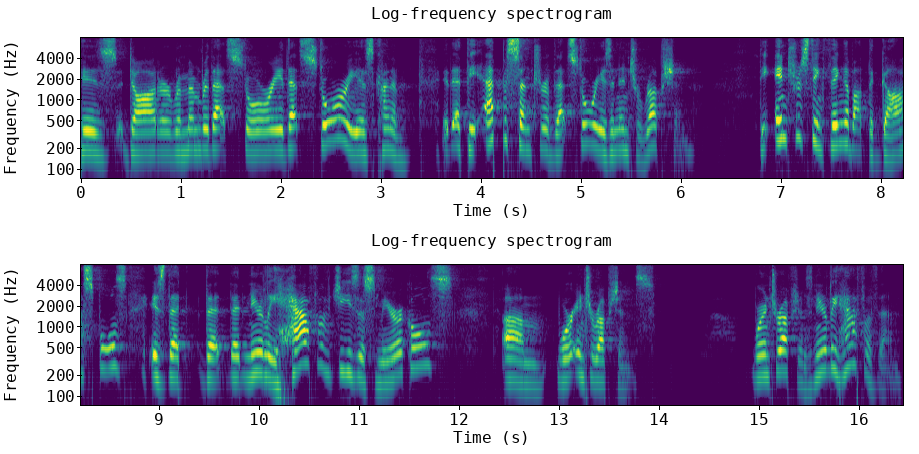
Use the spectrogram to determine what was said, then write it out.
his daughter. Remember that story? That story is kind of, at the epicenter of that story is an interruption. The interesting thing about the Gospels is that, that, that nearly half of Jesus' miracles um, were interruptions. Wow. Were interruptions, nearly half of them.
